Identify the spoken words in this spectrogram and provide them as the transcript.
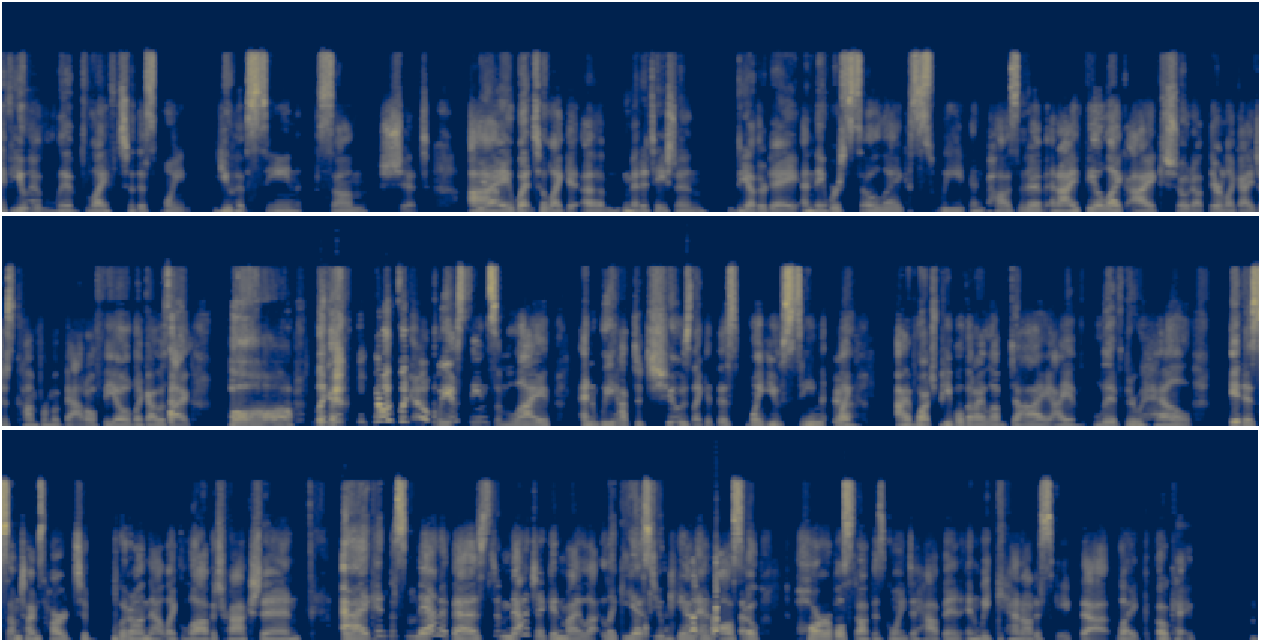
If you have lived life to this point, you have seen some shit. Yeah. I went to, like, a meditation the other day, and they were so, like, sweet and positive, and I feel like I showed up there like I just come from a battlefield, like, I was like, "Oh," like, you know, it's like, we've seen some life, and we have to choose, like, at this point, you've seen like, I've watched people that I Mhm. love die, I have lived through Mm. hell. It is sometimes hard to put on that, like, law of attraction. Yeah. I can just manifest magic in my life. like, yes, you can, and also horrible stuff is going to happen, and we cannot escape that. Like, okay.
